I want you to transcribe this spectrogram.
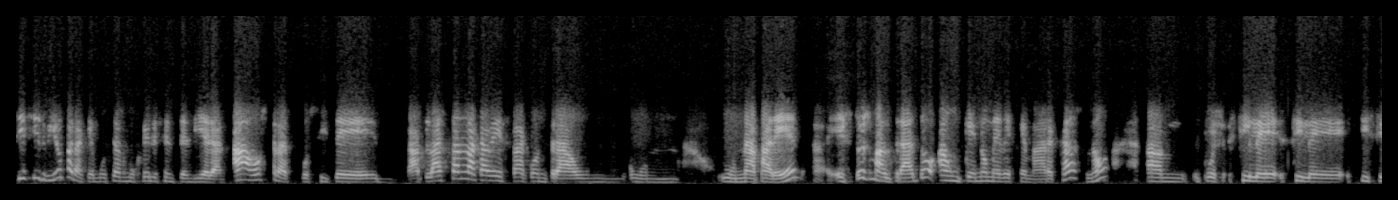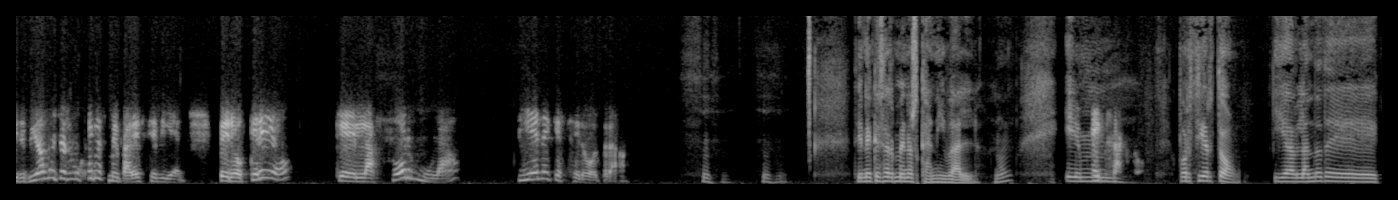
sí sirvió para que muchas mujeres entendieran, ah, ostras, pues si te aplastan la cabeza contra una pared, esto es maltrato, aunque no me deje marcas, ¿no? pues si, le, si, le, si sirvió a muchas mujeres me parece bien, pero creo que la fórmula tiene que ser otra. Tiene que ser menos caníbal, ¿no? Em, Exacto. Por cierto, y hablando de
